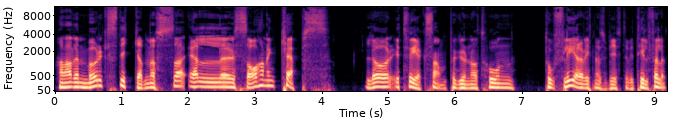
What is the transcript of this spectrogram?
Han hade en mörk stickad mössa eller sa han en keps? Lör är tveksam på grund av att hon tog flera vittnesuppgifter vid tillfället.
